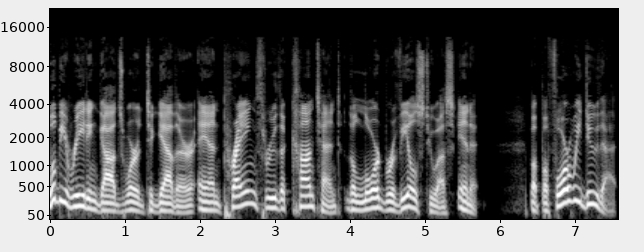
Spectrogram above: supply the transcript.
We'll be reading God's Word together and praying through the content the Lord reveals to us in it. But before we do that,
